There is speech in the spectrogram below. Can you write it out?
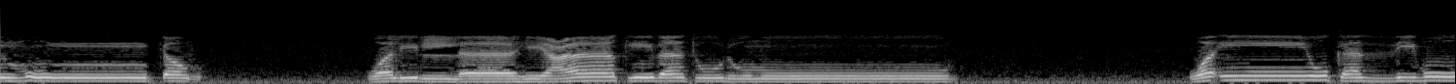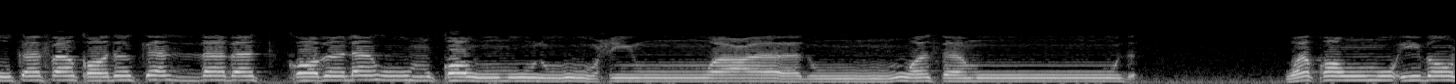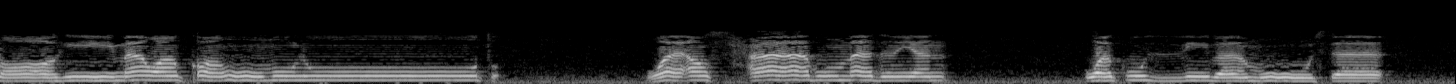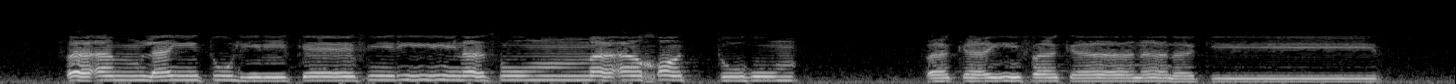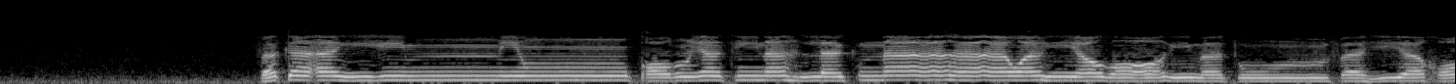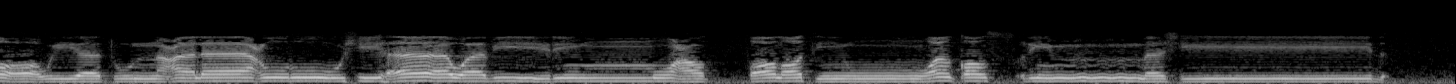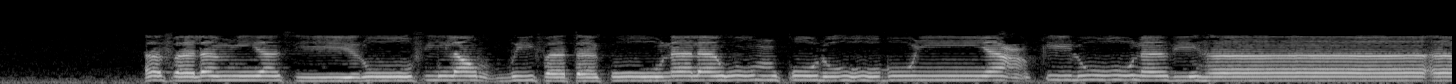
المنكر ولله عاقبة الأمور. وإن يكذبوك فقد كذبت قبلهم قوم نوح وعاد وثمود. وقوم إبراهيم وقوم لوط وأصحاب مدين وكذب موسى فأمليت للكافرين ثم أخذتهم فكيف كان نكير؟ فكأي من قرية أهلكناها وهي ظالمة فهي خاوية على عروشها وبير معطلة وقصر مشيد أفلم يسيروا في الأرض فتكون لهم قلوب يعقلون بها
